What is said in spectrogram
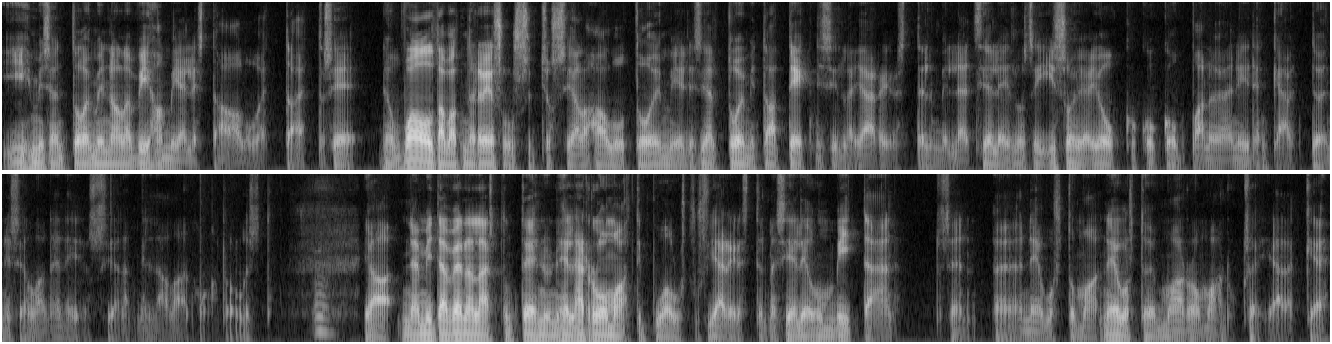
ihmisen toiminnalle vihamielistä aluetta, että se, ne on valtavat ne resurssit, jos siellä haluaa toimia, eli siellä toimitaan teknisillä järjestelmillä, että siellä ei sellaisia isoja joukkokokoonpanoja niiden käyttöön, niin sellainen ei ole siellä millään lailla mahdollista. Mm. Ja ne, mitä venäläiset on tehnyt, niin heillä romahti puolustusjärjestelmä, siellä ei ollut mitään sen neuvostojen maan romahduksen jälkeen.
